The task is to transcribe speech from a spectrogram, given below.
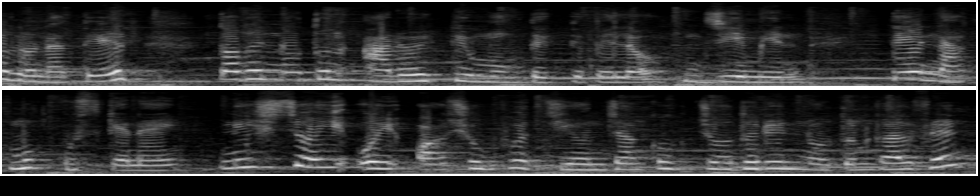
হলো না তের, তবে নতুন আরও একটি মুখ দেখতে পেল, জিমিন। তে নাক মুখ কুচকে নেয়। নিশ্চয়ই ওই অসভ্য জিয়ন জাঙ্কুক চৌধুরীর নতুন গার্লফ্রেন্ড?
